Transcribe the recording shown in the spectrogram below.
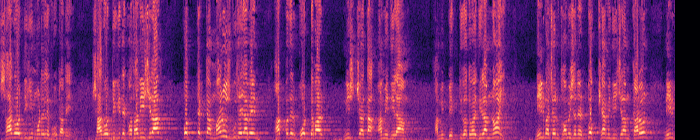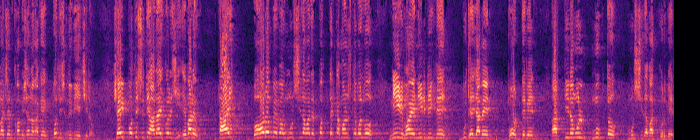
সাগর দিঘি মডেলে ভোট হবে। সাগর দিঘিতে কথা দিয়েছিলাম, প্রত্যেকটা মানুষ বুঝে যাবেন, আপনাদের ভোট দেওয়ার নিশ্চয়তা আমি দিলাম। আমি ব্যক্তিগতভাবে দিলাম নয়, নির্বাচন কমিশনের পক্ষে আমি দিয়েছিলাম, কারণ নির্বাচন কমিশন আমাকে প্রতিশ্রুতি দিয়েছিল। সেই প্রতিশ্রুতি আদায় করেছি এবারেও। তাই বহরম এবং মুর্শিদাবাদের প্রত্যেকটা মানুষকে বলব, নির্ভয়ে, নির্বিঘ্নে বুথে যাবেন, ভোট দেবেন, আর তৃণমূল মুক্ত মুর্শিদাবাদ করবেন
